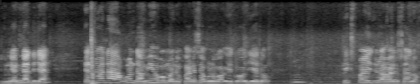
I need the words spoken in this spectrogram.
ধুনীয়া ধুনীয়া ডিজাইন এইটো এটা অকণমান দামী হ'ব মই দেখুৱাই দিছোঁ আপোনালোকক। এইটো যিহেতু ফিক্স প্ৰাইচ যোৰা হয় এইটো চাই লওক।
